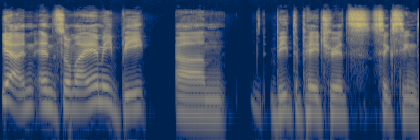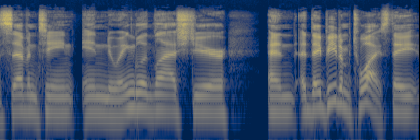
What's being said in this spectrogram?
Yeah, and, and so Miami beat um beat the Patriots 16 to 17 in New England last year and they beat them twice. They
